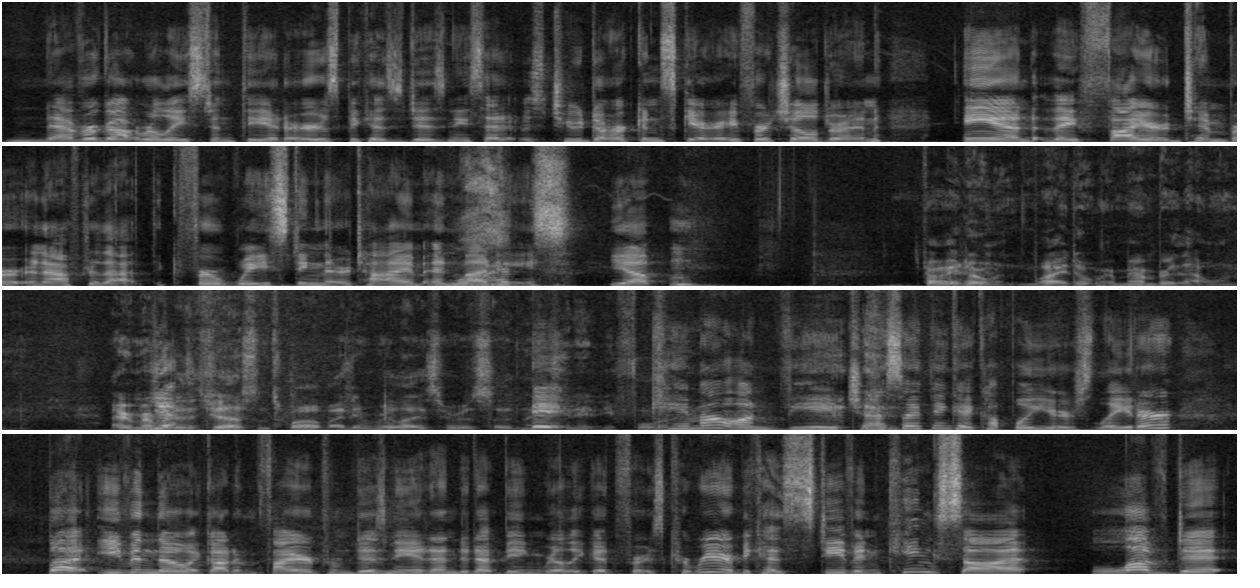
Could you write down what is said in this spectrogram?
never got released in theaters because Disney said it was too dark and scary for children, and they fired Tim Burton after that for wasting their time and money. What? Yep. Probably don't why I don't remember that one. I remember Yeah. the 2012. I didn't realize there was a It 1984. came out on VHS, I think, a couple years later. But even though it got him fired from Disney, it ended up being really good for his career because Stephen King saw it, loved it,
